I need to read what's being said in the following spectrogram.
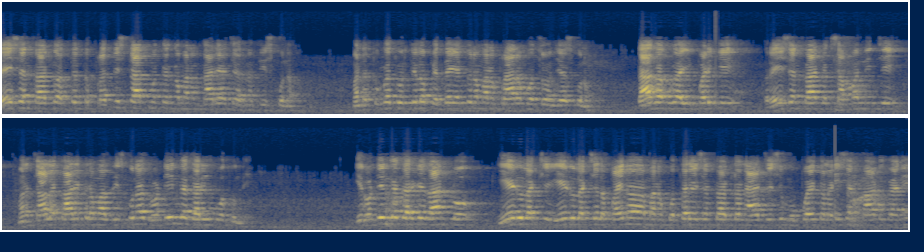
రేషన్ కార్డు అత్యంత ప్రతిష్టాత్మకంగా మనం కార్యాచరణ తీసుకున్నాం. మన తుంగతుర్తిలో పెద్ద ఎత్తున మనం ప్రారంభోత్సవం చేసుకున్నాం. దాదాపుగా ఇప్పటికీ రేషన్ కార్డులకు సంబంధించి మనం చాలా కార్యక్రమాలు తీసుకున్నా రొటీన్గా జరిగిపోతుంది. ఈ రొటీన్గా జరిగే దాంట్లో ఏడు లక్ష ఏడు లక్షల పైన మనం కొత్త రేషన్ కార్డులను యాడ్ చేసి ముప్పై ఒక్క రేషన్ కార్డు కానీ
